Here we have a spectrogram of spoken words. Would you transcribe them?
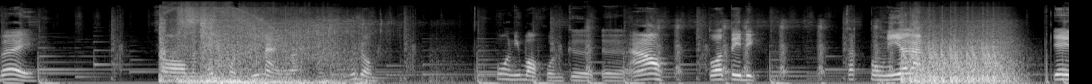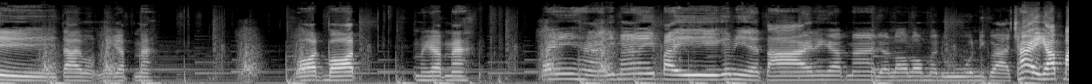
เว้ยซอมันให้ผลที่ไหนวะคุณผู้ชม พวกนี้บอกผลเกิด เออ เอาตัวติดอีกสักตรงนี้แล้วกัน เย้ตายหมดนะครับนะ บอสบอสนะครับนะ ไปหาดีไหมไปก็มีแต่ตายนะครับนะ เดี๋ยวเราลองมาดูดีกว่า ใช่ครับไป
